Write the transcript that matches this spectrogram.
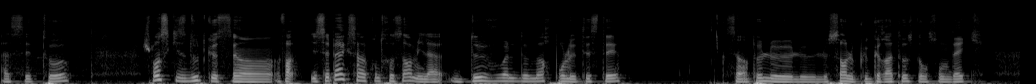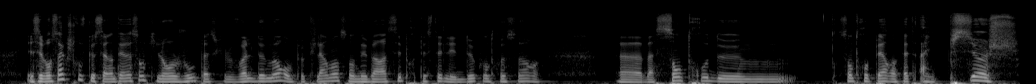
assez tôt. Je pense qu'il se doute que c'est un. Enfin, il sait pas que c'est un contre-sort, mais il a deux voiles de mort pour le tester. C'est un peu le, sort le plus gratos dans son deck. Et c'est pour ça que je trouve que c'est intéressant qu'il en joue, parce que le voile de mort, on peut clairement s'en débarrasser pour tester les deux contre-sorts euh, bah, sans trop de. Sans trop perdre en fait. Ah, il pioche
